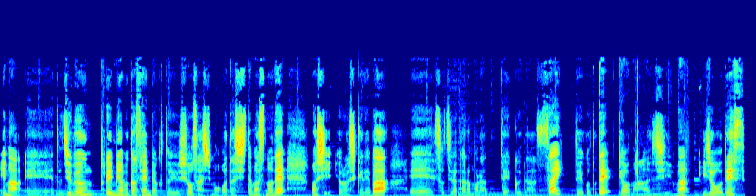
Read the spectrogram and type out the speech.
今、えーと、自分プレミアム化戦略という小冊子もお渡ししてますので、もしよろしければ、えー、そちらからもらってください。ということで、今日の配信は以上です。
